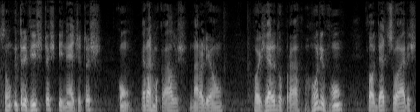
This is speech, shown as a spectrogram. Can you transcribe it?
São entrevistas inéditas com Erasmo Carlos, Nara Leão, Rogério Duprá, Rony Von, Claudete Soares,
